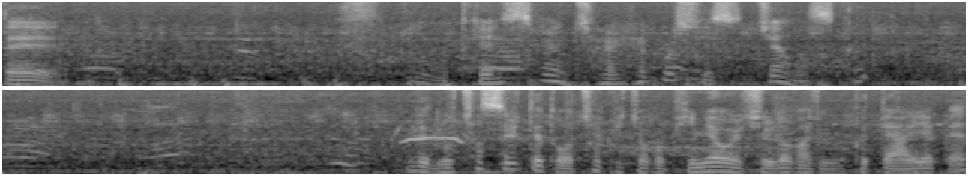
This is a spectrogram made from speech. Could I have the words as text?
때 좀 어떻게 했으면 잘 해볼 수 있었지 않았을까? 근데 놓쳤을 때도 어차피 저거 비명을 질러가지고 그때 아예 빼,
